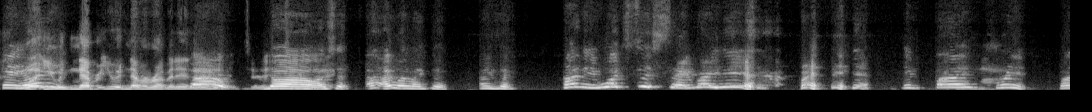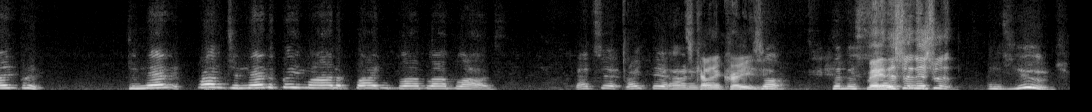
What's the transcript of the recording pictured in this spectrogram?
hey, well, honey. you would never, you would never rub it in. Uh, no, to, no. To, I said, I, I went like this. I said, honey, what's this say right here? right here in fine oh, print, fine print. Genetic from genetically modified and blah blah blahs. That's it right there, honey. It's kind of crazy. So, Man, this was this was is huge.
